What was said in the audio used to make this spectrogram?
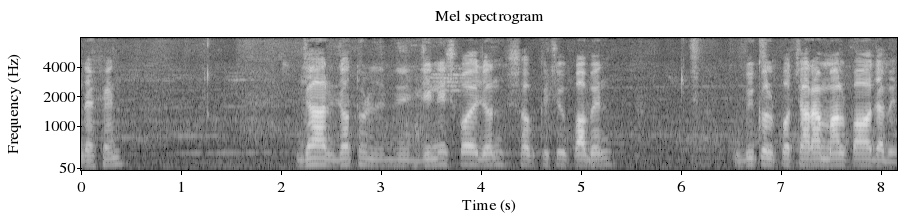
দেখেন। যার যত জিনিস প্রয়োজন সব কিছু পাবেন। বিকল্প চারা, মাল পাওয়া যাবে।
